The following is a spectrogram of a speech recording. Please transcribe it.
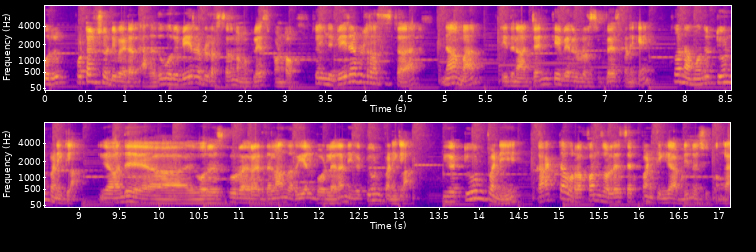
ஒரு பொட்டன்ஷியல் டிவைடர் அதாவது ஒரு வேரியபிள் ரெசிஸ்டரை நம்ம பிளேஸ் பண்ணுறோம் ஸோ இந்த வேரியபிள் ரெசிஸ்டரை நாம் இது நான் ten K variable resistor place பண்ணிக்கேன். ஸோ நம்ம வந்து டியூன் பண்ணிக்கலாம். இங்கே வந்து ஒரு ஸ்க்ரூ ட்ரைவர் இதெல்லாம் அந்த ரியல் போர்டிலலாம் நீங்கள் டியூன் பண்ணிக்கலாம். நீங்கள் டியூன் பண்ணி கரெக்டாக ஒரு ரெஃபரன்ஸ் வோல்டேஜ் செட் பண்ணிட்டீங்க அப்படின்னு வச்சுக்கோங்க.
